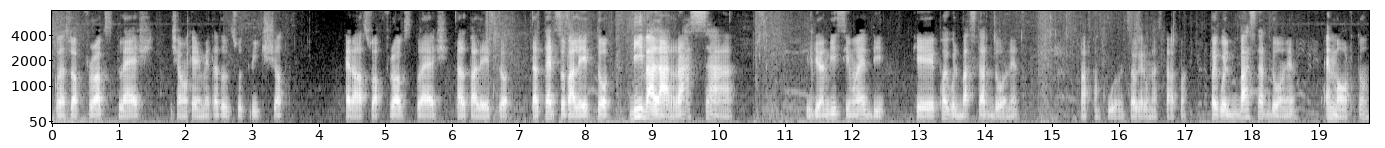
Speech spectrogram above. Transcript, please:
con la sua Frog Splash, diciamo che ha inventato il suo trick shot. Era la sua Frog Splash dal paletto, dal terzo paletto. Viva la razza! Il grandissimo Eddie, che poi quel bastardone, vaffanculo, pensavo che era una statua. Poi quel bastardone è morto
